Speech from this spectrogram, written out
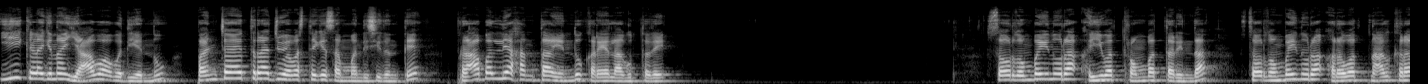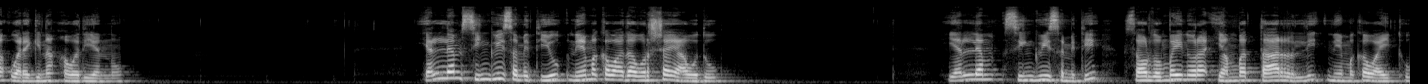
ಈ ಕೆಳಗಿನ ಯಾವ ಅವಧಿಯನ್ನು ಪಂಚಾಯತ್ ರಾಜ್ ವ್ಯವಸ್ಥೆಗೆ ಸಂಬಂಧಿಸಿದಂತೆ ಪ್ರಾಬಲ್ಯ ಹಂತ ಎಂದು ಕರೆಯಲಾಗುತ್ತದೆ. ಸಾವಿರದ ಒಂಬೈನೂರ ಐವತ್ತೊಂಬತ್ತರಿಂದ ಸಾವಿರದ ಒಂಬೈನೂರ ಅರವತ್ತ್ನಾಲ್ಕರವರೆಗಿನ ಅವಧಿಯನ್ನು. ಎಲ್ ಎಂ ಸಿಂಘ್ವಿ ಸಮಿತಿಯು ನೇಮಕವಾದ ವರ್ಷ ಯಾವುದು? ಎಲ್ ಎಂ ಸಿಂಘ್ವಿ ಸಮಿತಿ ಸಾವಿರದ ಒಂಬೈನೂರ ಎಂಬತ್ತಾರರಲ್ಲಿ ನೇಮಕವಾಯಿತು.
